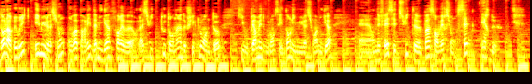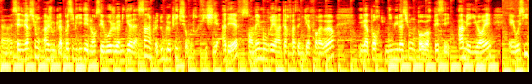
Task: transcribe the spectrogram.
Dans la rubrique émulation, on va parler d'Amiga Forever, la suite tout en un de chez Cloanto, qui vous permet de vous lancer dans l'émulation Amiga. Euh, en effet, cette suite passe en version 7 R2. Euh, cette version ajoute la possibilité de lancer vos jeux Amiga d'un simple double-clic sur votre fichier ADF sans même ouvrir l'interface d'Amiga Forever. Il apporte une émulation PowerPC améliorée et aussi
